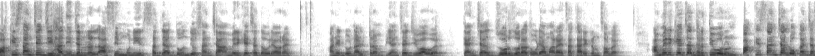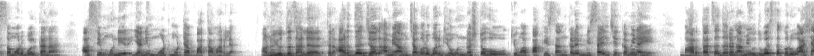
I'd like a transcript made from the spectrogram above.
पाकिस्तानचे जिहादी जनरल आसिम मुनीर सध्या दोन दिवसांच्या अमेरिकेच्या दौऱ्यावर आहेत. आणि डोनाल्ड ट्रम्प यांच्या जीवावर त्यांच्या जोरजोरात उड्या मारायचा कार्यक्रम चालू आहे. अमेरिकेच्या धर्तीवरून पाकिस्तानच्या लोकांच्या समोर बोलताना आसिम मुनीर यांनी मोठमोठ्या बाता मारल्या. अणुयुद्ध झालं तर अर्ध जग आम्ही आमच्याबरोबर घेऊन नष्ट होऊ किंवा पाकिस्तानकडे मिसाईलची कमी नाही भारताचं धरण आम्ही उद्ध्वस्त करू अशा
